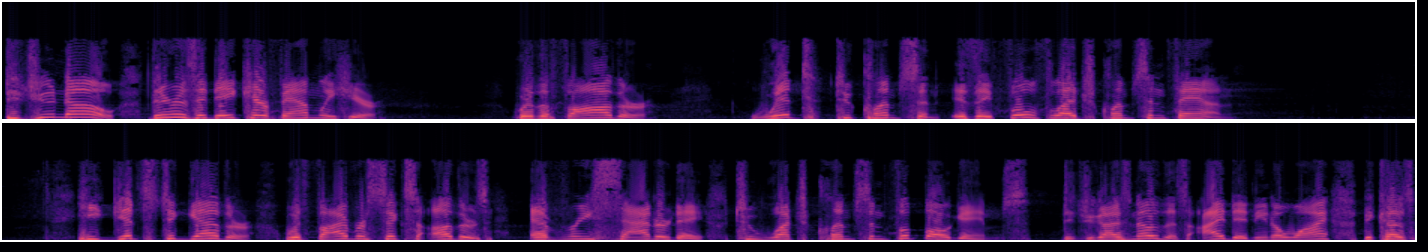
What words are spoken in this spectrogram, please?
Did you know there is a daycare family here where the father went to Clemson, is a full fledged Clemson fan. He gets together with five or six others every Saturday to watch Clemson football games. Did you guys know this? I did. You know why? Because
